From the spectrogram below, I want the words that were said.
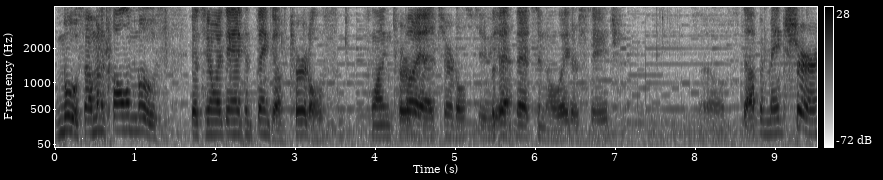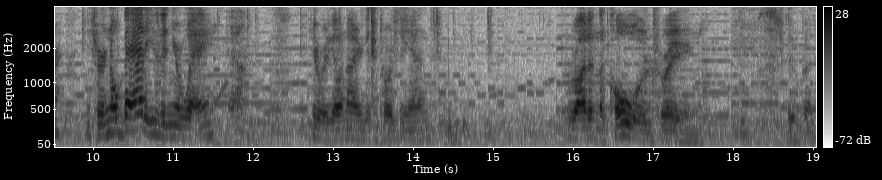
moose. I'm gonna call them moose. It's the only thing I can think of. Turtles, flying turtles. Oh yeah, turtles too. But yeah. that that's in a later stage. So stop and make sure. Make sure no baddies in your way. yeah. Here we go. Now you're getting towards the end. Riding the coal train. Stupid.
